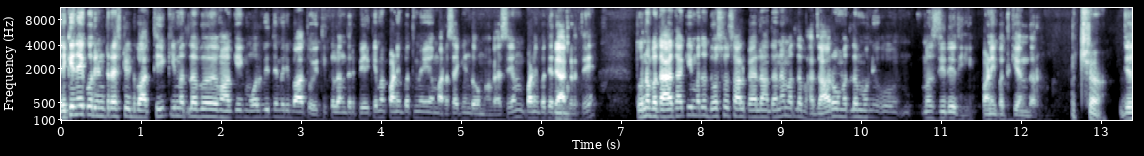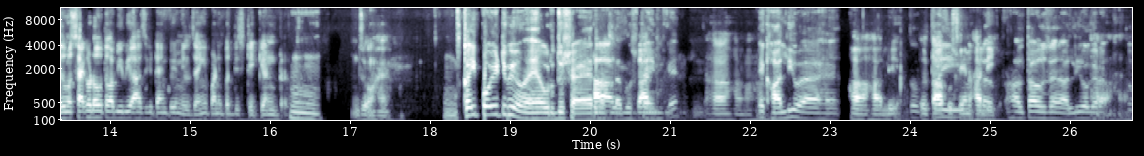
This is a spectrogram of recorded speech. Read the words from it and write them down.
लेकिन एक और इंटरेस्टेड बात थी कि मतलब वहाँ की एक मौलवी से मेरी बात हुई थी कलंदर पीर के मैं पानीपत में हमारा सेकंड होम है वैसे हम पानीपत रहा हम्म। करते तो उन्होंने बताया था कि मतलब 200 साल पहले आता ना मतलब हज़ारों मतलब मस्जिदें थी पानीपत के अंदर। अच्छा। जैसे सैकड़ों तो अभी भी आज के टाइम पे मिल जाएँगे पानीपत डिस्ट्रिक्ट के अंडर हम्म। जो है। कई पोइट भी हुए हैं उर्दू शायर हाँ मतलब उस टाइम के। हाँ हाँ हाँ। एक हाली हुआ है। हाँ हाली तो अल्ताफ हुसैन हाली। मतलब अल्ताफ हुसैन अली वगैरह। हाँ हाँ। तो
